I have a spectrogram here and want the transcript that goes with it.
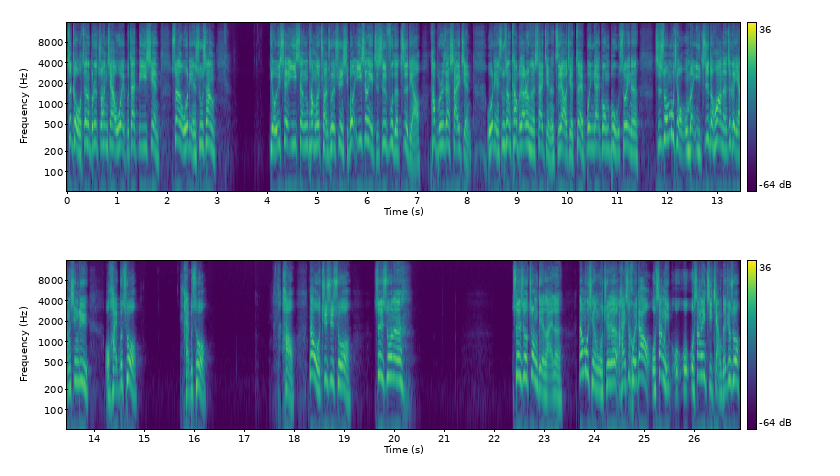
这个我真的不是专家，我也不在第一线。虽然我脸书上有一些医生他们会传出的讯息，不过医生也只是负责治疗，他不是在筛检。我脸书上看不到任何筛检的资料，而且这也不应该公布。所以呢，只是说目前我们已知的话呢，这个阳性率哦还不错，还不错。好，那我继续说。所以说呢，所以说重点来了。那目前我觉得还是回到我上一我我我上一集讲的，就是说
